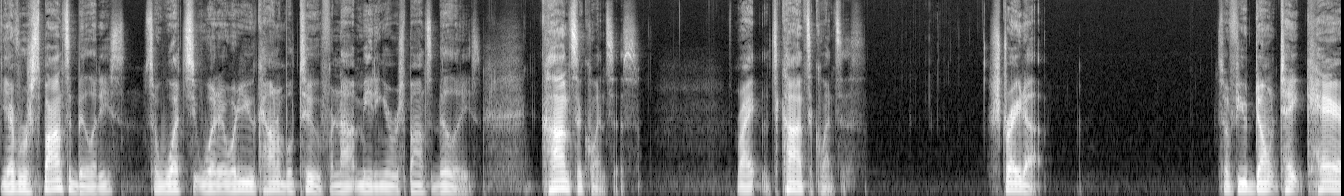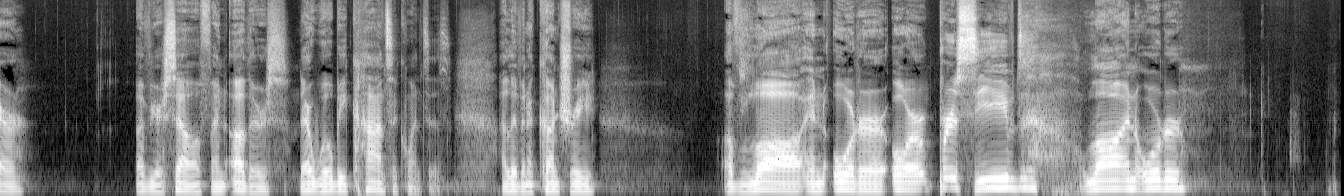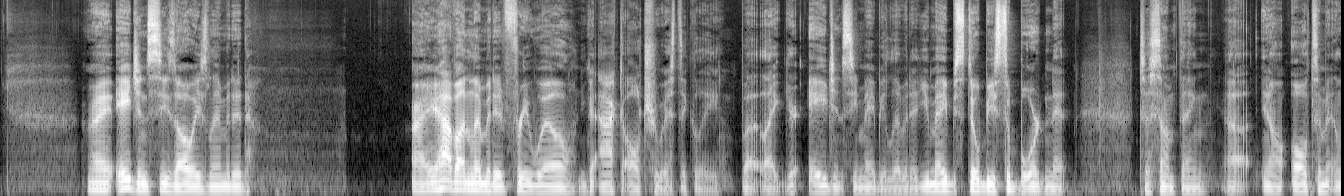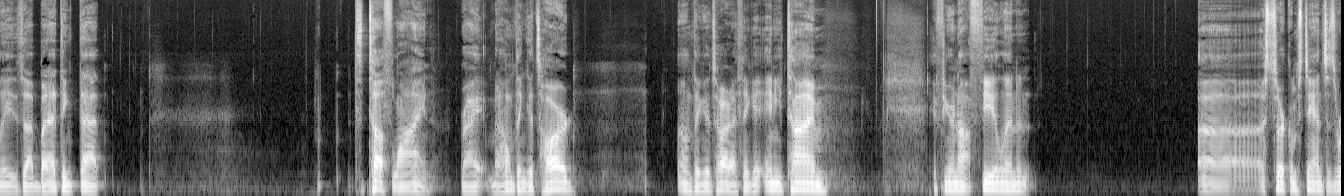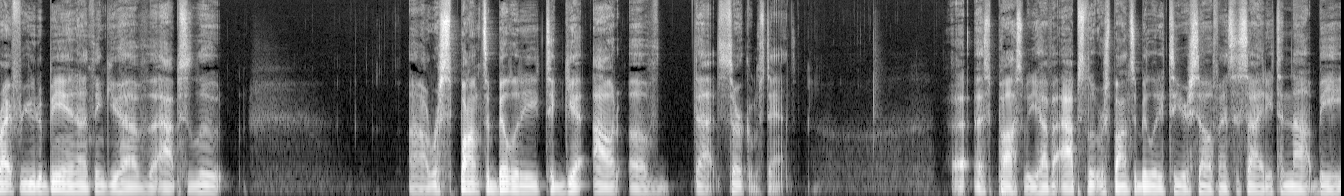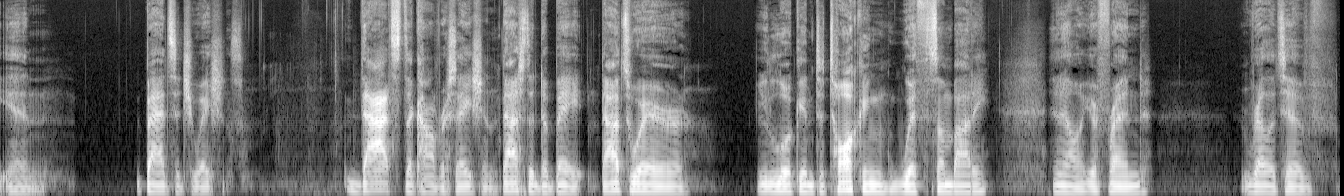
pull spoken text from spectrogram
you have responsibilities so what's what what are you accountable to for not meeting your responsibilities? Consequences. Right? It's consequences. straight up. So if you don't take care of yourself and others, there will be consequences. I live in a country of law and order or perceived law and order. Right? Agency is always limited. All right, you have unlimited free will. You can act altruistically, but like your agency may be limited. You may still be subordinate to something, uh, you know, ultimately. But I think that it's a tough line, right? But I don't think it's hard. I don't think it's hard. I think at any time, if you're not feeling uh, a circumstance is right for you to be in, I think you have the absolute uh, responsibility to get out of that circumstance uh, as possible. You have an absolute responsibility to yourself and society to not be in bad situations. That's the conversation. That's the debate. That's where you look into talking with somebody, you know, your friend, relative,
